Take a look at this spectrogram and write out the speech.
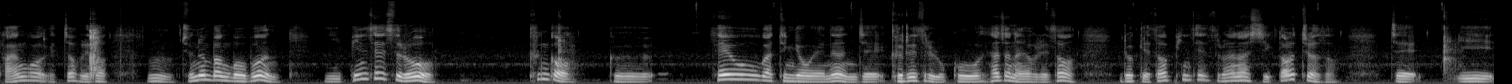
다 한 거겠죠. 그래서 음, 주는 방법은 이 핀셋으로 큰 거 그 새우 같은 경우에는 이제 그릇을 놓고 하잖아요. 그래서 이렇게 해서 핀셋으로 하나씩 떨어뜨려서 이제 이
